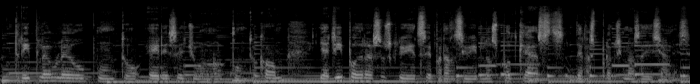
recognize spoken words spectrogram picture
www.rsjournal.com y allí podrá suscribirse para recibir los podcasts de las próximas ediciones.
